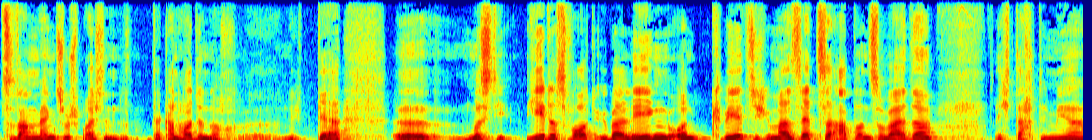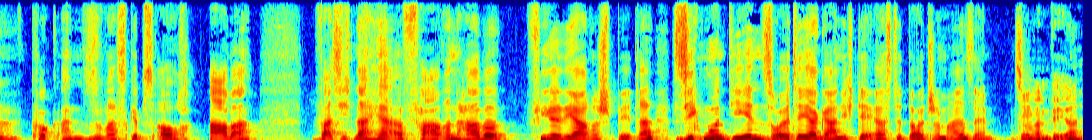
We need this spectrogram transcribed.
zusammenhängend zu sprechen. Der kann heute noch äh, nicht. Der äh, muss die, jedes Wort überlegen und quält sich immer Sätze ab und so weiter. Ich dachte mir, guck an, sowas gibt's auch. Aber was ich nachher erfahren habe, viele Jahre später, Sigmund Jähn sollte ja gar nicht der erste Deutsche Mal sein. Sondern wer?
